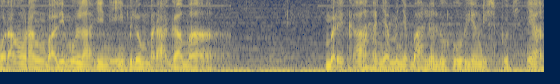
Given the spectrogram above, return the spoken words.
Orang-orang Bali Mula ini belum beragama. Mereka hanya menyembah leluhur yang disebutnya.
